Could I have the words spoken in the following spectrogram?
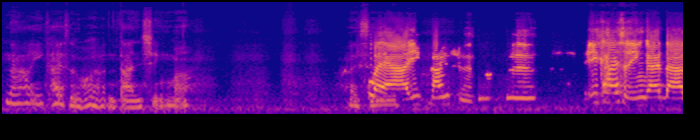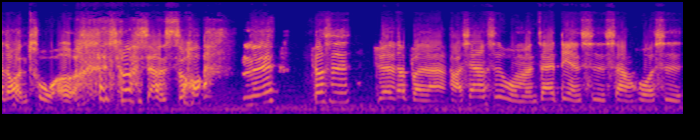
那他一开始会很担心吗？还是对啊，一开始就是一开始应该大家都很错愕，就想说，嗯，就是觉得本来好像是我们在电视上或是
